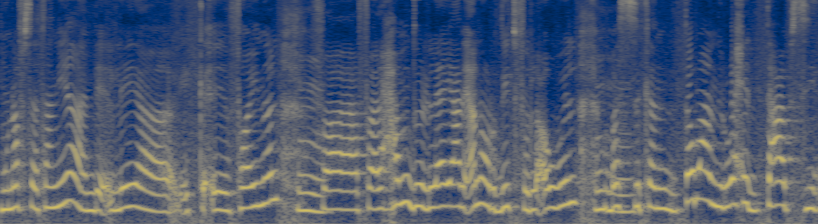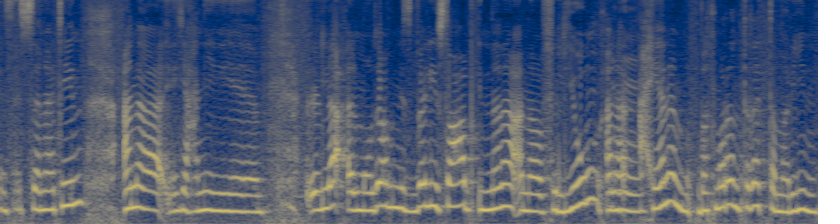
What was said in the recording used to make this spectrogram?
منافسة تانية ليا فاينل فالحمد لله يعني أنا رضيت في الأول. بس كان طبعا الواحد تعب سنتين أنا يعني لا الموضوع بالنسبة لي صعب إن أنا أنا في اليوم أنا مم. أحيانا بتمرن ثلاث تمارين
